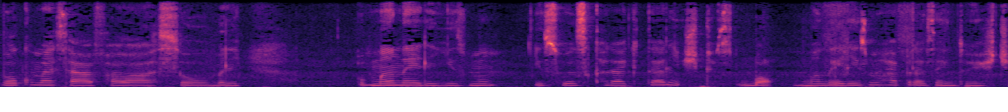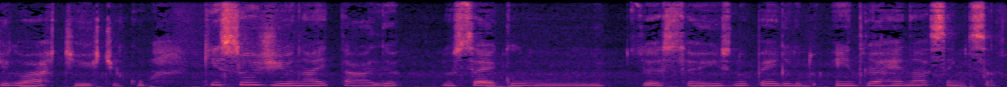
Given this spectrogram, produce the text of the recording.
Vou começar a falar sobre o maneirismo e suas características. Bom, o maneirismo representa um estilo artístico que surgiu na Itália no século XVI, no período entre a Renascença.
